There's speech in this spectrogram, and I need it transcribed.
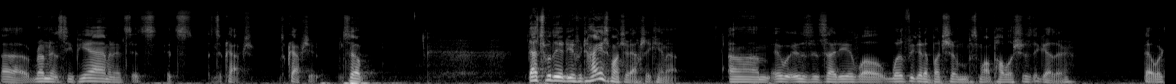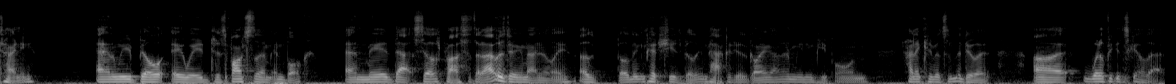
uh, remnant CPM, and it's it's it's it's a crap it's crapshoot. So that's where the idea for Tiny Sponsor actually came out. Um, it was this idea of well, what if we get a bunch of small publishers together that were tiny, and we built a way to sponsor them in bulk, and made that sales process that I was doing manually. I was building pitch sheets, building packages, going out and meeting people, and trying to convince them to do it. Uh, what if we could scale that?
